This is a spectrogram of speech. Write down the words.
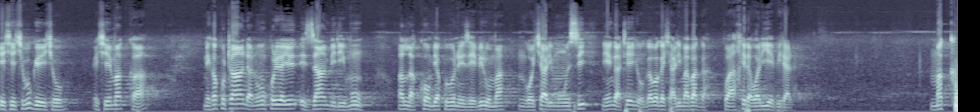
Ekyo ekibuga ekyo ekyemakka nekakutanda nokolerayo ezambi limu. Allah kombya kubonereza ebiruma ngaokyali mu nsi naye nga ate ogaba gakyali mabaga kwakhira waliyo ebirala. Makka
